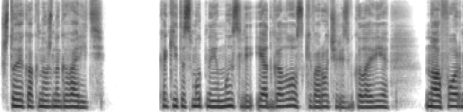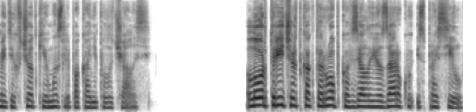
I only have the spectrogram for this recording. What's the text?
что и как нужно говорить. Какие-то смутные мысли и отголоски ворочались в голове, но оформить их в четкие мысли пока не получалось. Лорд Ричард как-то робко взял ее за руку и спросил:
